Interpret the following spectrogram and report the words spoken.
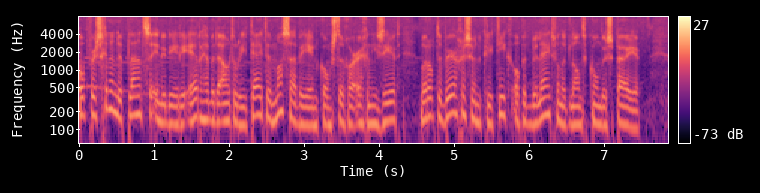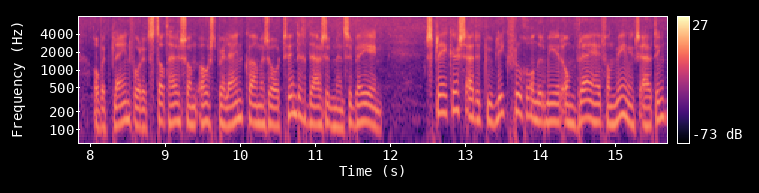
Op verschillende plaatsen in de DDR hebben de autoriteiten massabijeenkomsten georganiseerd waarop de burgers hun kritiek op het beleid van het land konden spuien. Op het plein voor het stadhuis van Oost-Berlijn kwamen zo 20.000 mensen bijeen. Sprekers uit het publiek vroegen onder meer om vrijheid van meningsuiting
